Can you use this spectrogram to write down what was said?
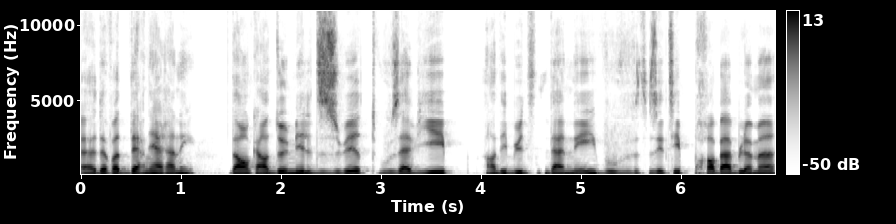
euh, de votre dernière année. Donc, en 2018, vous aviez, en début d'année, vous, étiez probablement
